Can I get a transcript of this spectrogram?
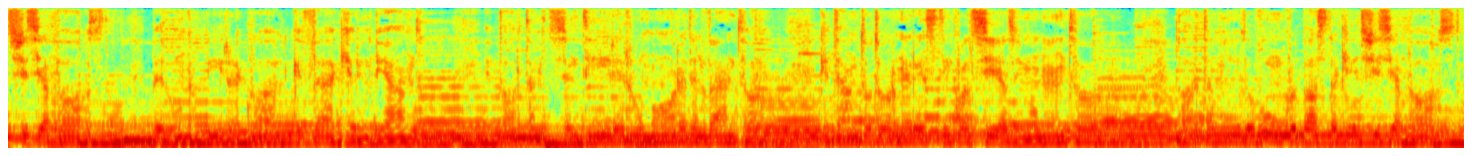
Ci sia posto Per una birra e qualche vecchio rimpianto. E portami a sentire il rumore del vento Che tanto torneresti in qualsiasi momento. Portami dovunque, basta che ci sia posto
